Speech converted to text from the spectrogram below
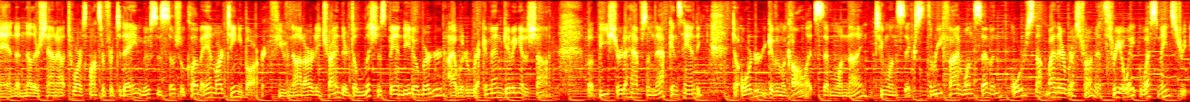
And another shout out to our sponsor for today, Moose's Social Club and Martini Bar. If you've not already tried their delicious Bandito burger, I would recommend giving it a shot. But be sure to have some napkins handy. To order, give them a call at 719 216 3517 or stop by their restaurant at 308 West Main Street.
